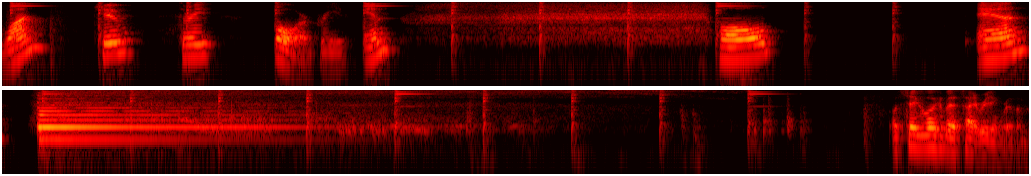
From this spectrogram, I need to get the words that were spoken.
One, two, three, four. Breathe in. Hold. And Let's take a look at that sight reading rhythm.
